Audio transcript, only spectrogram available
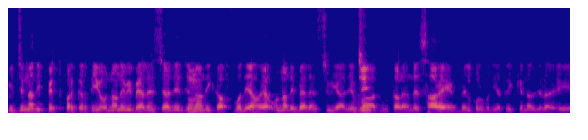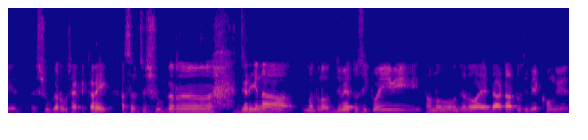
ਵੀ ਜਿਨ੍ਹਾਂ ਦੀ ਪਿੱਤ ਪ੍ਰਕਿਰਤੀ ਹੈ ਉਹਨਾਂ ਦੇ ਵੀ ਬੈਲੈਂਸ ਚ ਆ ਜੇ ਜਿਨ੍ਹਾਂ ਦੀ ਕਫ ਵਧਿਆ ਹੋਇਆ ਉਹਨਾਂ ਦੇ ਬੈਲੈਂਸ ਚ ਵੀ ਆ ਜੇ। ਬਾਤ ਬੂਤ ਵਾਲਿਆਂ ਦੇ। ਸਾਰੇ ਬਿਲਕੁਲ ਵਧੀਆ ਤਰੀਕੇ ਨਾਲ ਜਿਹੜਾ ਇਹ ਸ਼ੂਗਰ ਨੂੰ ਸੈੱਟ ਕਰੇ। ਅਸਲ ਚ ਸ਼ੂਗਰ ਜਿਹੜੀ ਨਾ ਮਤਲਬ ਜਿਵੇਂ ਤੁਸੀਂ ਕੋਈ ਵੀ ਤੁਹਾਨੂੰ ਜਦੋਂ ਇਹ ਡਾਟਾ ਤੁਸੀਂ ਵੇਖੋਗੇ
